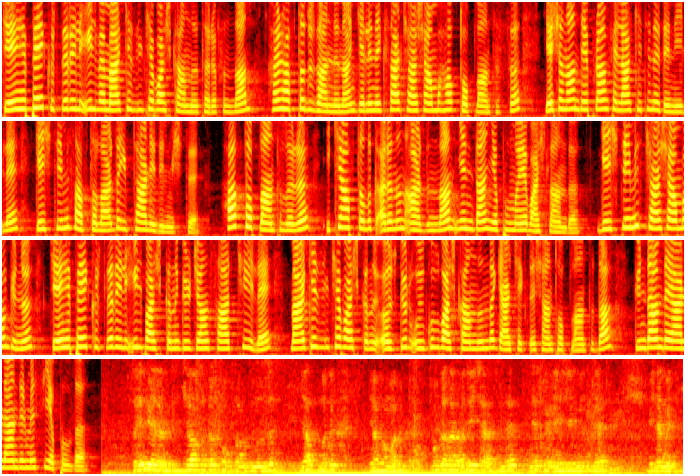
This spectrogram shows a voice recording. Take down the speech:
CHP Kırklareli İl ve Merkez İlçe Başkanlığı tarafından her hafta düzenlenen geleneksel çarşamba halk toplantısı yaşanan deprem felaketi nedeniyle geçtiğimiz haftalarda iptal edilmişti. Halk toplantıları iki haftalık aranın ardından yeniden yapılmaya başlandı. Geçtiğimiz çarşamba günü CHP Kırklareli İl Başkanı Gürcan Saatçi ile Merkez İlçe Başkanı Özgür Uygul Başkanlığında gerçekleşen toplantıda gündem değerlendirmesi yapıldı. Sayın üyelerimiz, iki haftadır toplantımızı yapmadık, yapamadık. Bu kadar acı içerisinde ne söyleyeceğimizi de bilemedik.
